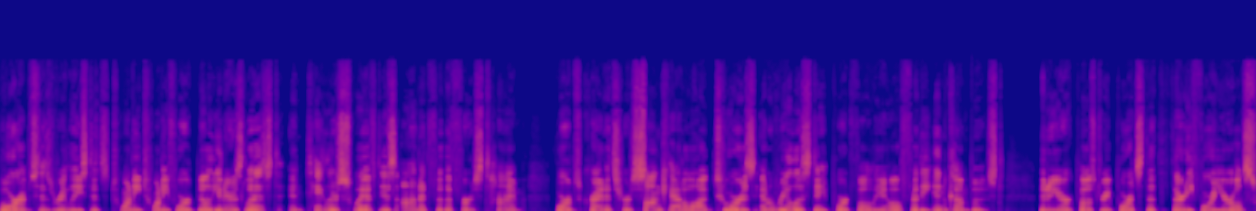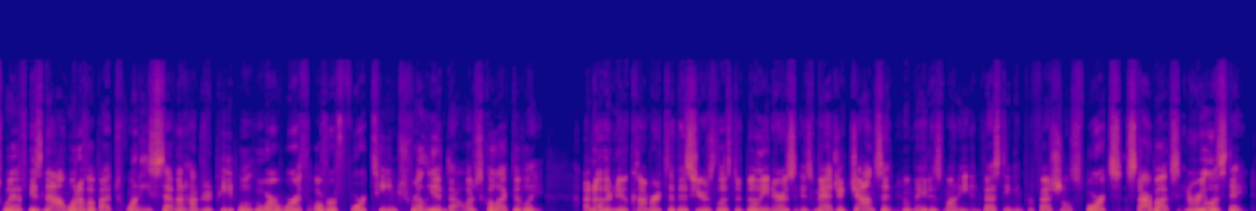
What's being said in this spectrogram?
Forbes has released its 2024 billionaires list, and Taylor Swift is on it for the first time. Forbes credits her song catalog, tours, and real estate portfolio for the income boost. The New York Post reports that the 34 year old Swift is now one of about 2,700 people who are worth over $14 trillion collectively. Another newcomer to this year's list of billionaires is Magic Johnson, who made his money investing in professional sports, Starbucks, and real estate.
